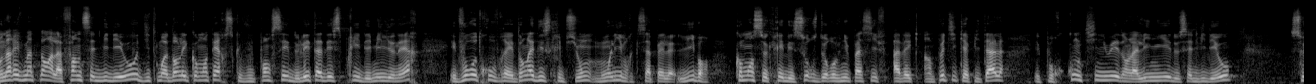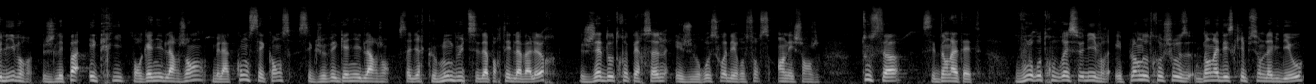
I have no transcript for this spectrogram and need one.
On arrive maintenant à la fin de cette vidéo. Dites-moi dans les commentaires ce que vous pensez de l'état d'esprit des millionnaires et vous retrouverez dans la description mon livre qui s'appelle Libre, comment se créer des sources de revenus passifs avec un petit capital. Et pour continuer dans la lignée de cette vidéo, ce livre, je ne l'ai pas écrit pour gagner de l'argent, mais la conséquence, c'est que je vais gagner de l'argent. C'est-à-dire que mon but, c'est d'apporter de la valeur, j'aide d'autres personnes et je reçois des ressources en échange. Tout ça, c'est dans la tête. Vous retrouverez ce livre et plein d'autres choses dans la description de la vidéo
